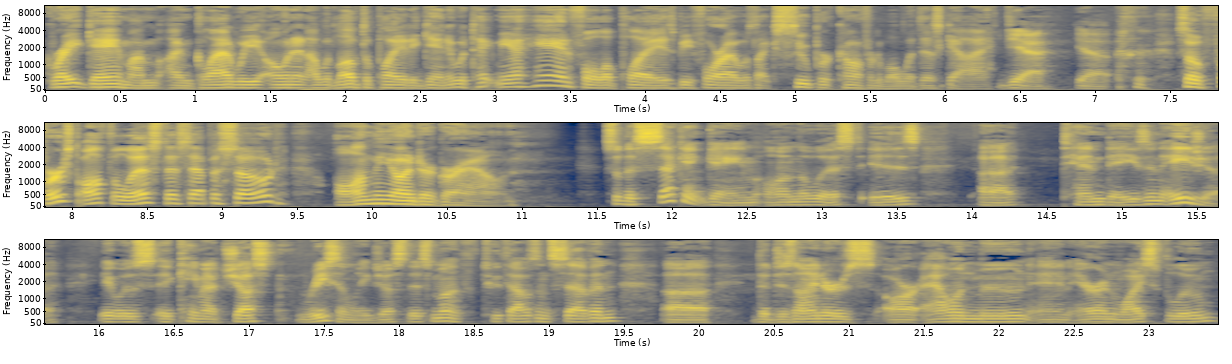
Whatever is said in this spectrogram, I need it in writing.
great game. I'm I'm glad we own it. I would love to play it again. It would take me a handful of plays before I was like super comfortable with this guy. yeah, yeah. So first off the list this episode, on the underground. So the second game on the list is uh, Ten Days in Asia. It was it came out just recently, just this month, 2007. Uh, the designers are Alan Moon and Aaron Weisblum.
